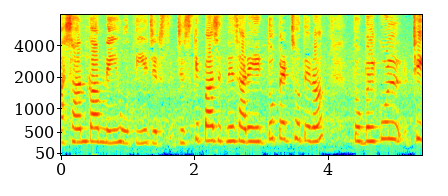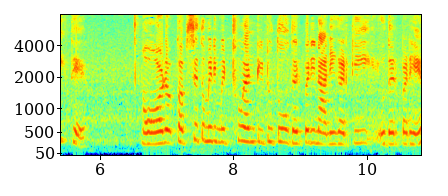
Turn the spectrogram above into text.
आसान काम नहीं होती है। जिस जिसके पास इतने सारे एक दो पेट्स होते ना तो बिल्कुल ठीक थे। और कब से तो मेरी मिट्ठू एंड टीटू तो उधर पर ही नानी घर की उधर पर है।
